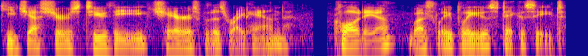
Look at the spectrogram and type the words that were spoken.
he gestures to the chairs with his right hand. Claudia, Wesley, please take a seat.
